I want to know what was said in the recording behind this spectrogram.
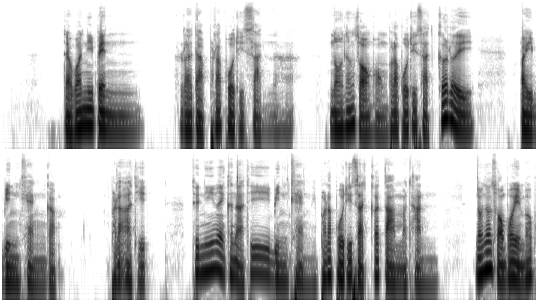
ำแต่ว่านี่เป็นระดับพระโพธิสัตว์นะฮะน้องทั้งสองของพระโพธิสัตว์ก็เลย ไปบินแข่งกับพระอาทิตย์ ทีนี้ในขณะที่บินแข่งพระโพธิสัตว์ก็ตามมาทัน น้องทั้งสองพอเห็นพระโพ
